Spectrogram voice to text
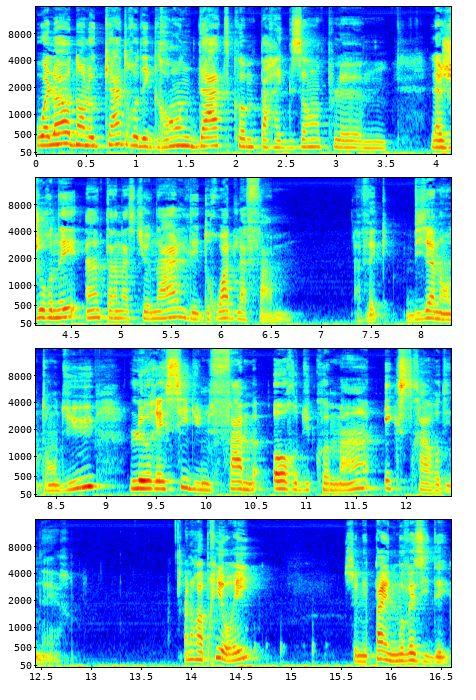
ou alors dans le cadre des grandes dates comme par exemple euh, la journée internationale des droits de la femme, avec bien entendu le récit d'une femme hors du commun extraordinaire. Alors a priori, ce n'est pas une mauvaise idée.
